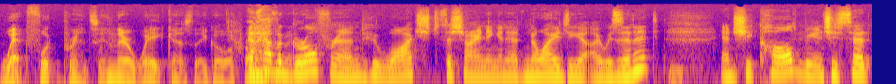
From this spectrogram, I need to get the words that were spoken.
wet footprints in their wake as they go across. I have a back. girlfriend who watched The Shining and had no idea I was in it. Mm. And she called me and she said,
